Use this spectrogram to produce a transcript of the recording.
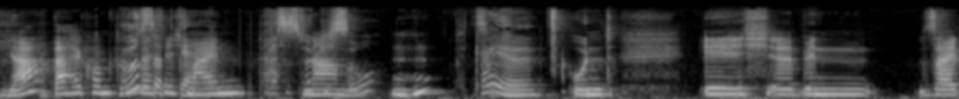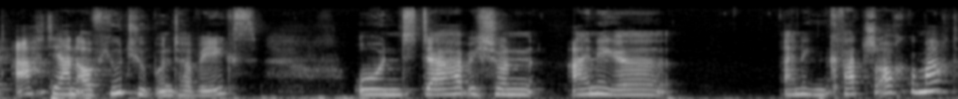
ja, daher kommt Wusste tatsächlich mein Das ist wirklich Name. so? Geil. Und ich äh, bin seit acht Jahren auf YouTube unterwegs. Und da habe ich schon einige, einigen Quatsch auch gemacht.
